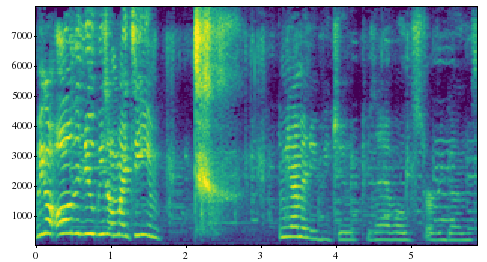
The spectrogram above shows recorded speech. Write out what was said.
We got all the newbies on my team. I mean, I'm a newbie too because I have all the starter guns.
